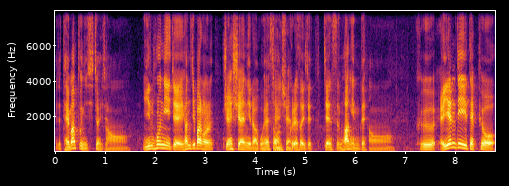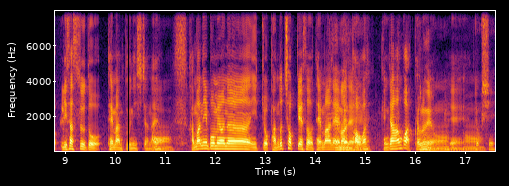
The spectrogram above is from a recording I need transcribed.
이제 대만 분이시죠 이제. 어. 인훈이 이제 현지 발음을 젠쉔이라고 해서 젠쉔. 그래서 이제 젠슨 황인데 어. 그 AMD 대표 리사스도 대만 분이시잖아요. 어. 가만히 보면은 이쪽 반도체 업계에서 대만의 대만의- 맨파워가 굉장한 것 같아요. 그러네요. 보면. 예. 어. 역시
